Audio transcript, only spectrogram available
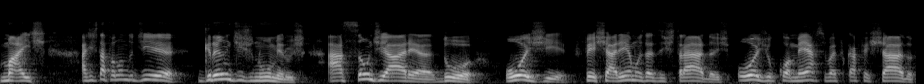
mas a gente está falando de grandes números. A ação diária do Hoje fecharemos as estradas, hoje o comércio vai ficar fechado.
